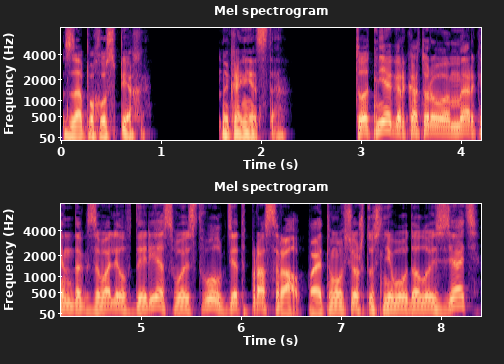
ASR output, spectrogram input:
Запах успеха. Наконец-то. Тот негр, которого Меркендок завалил в дыре, свой ствол где-то просрал, поэтому все, что с него удалось взять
